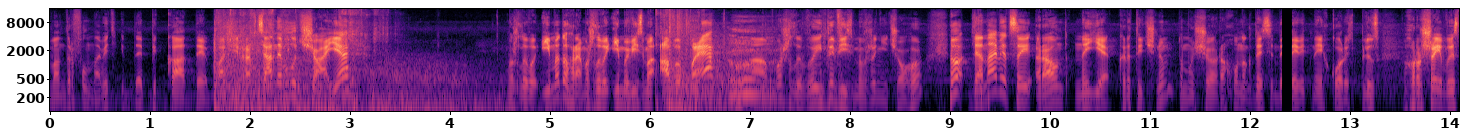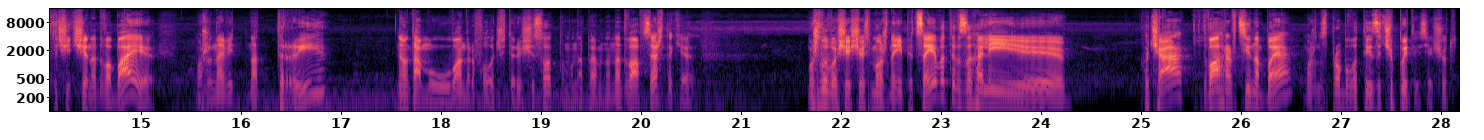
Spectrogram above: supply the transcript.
Вандерфул навіть іде пікати. Бачить, гравця не влучає. Можливо, Іме дограє, можливо, Іме візьме АВП, а можливо, і не візьме вже нічого. Ну, для Наві цей раунд не є критичним, тому що рахунок 10-9 на їх користь, плюс грошей вистачить ще на два баї, може навіть на три. Ну там у Вандерфола 4600, тому напевно на два все ж таки. Можливо, ще щось можна і підсейвити взагалі. Хоча два гравці на Б можна спробувати зачепитись, якщо тут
